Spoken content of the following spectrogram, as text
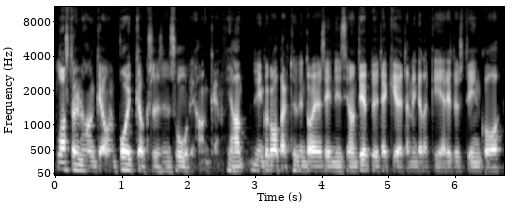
Plasterin hanke on poikkeuksellisen suuri hanke. Ja niin kuin Robert hyvin toi esiin, niin siinä on tiettyjä tekijöitä, minkä takia erityisesti Inko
